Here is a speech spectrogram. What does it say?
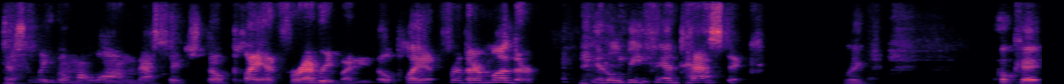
Just leave them a long message. They'll play it for everybody. They'll play it for their mother. It'll be fantastic. Like, okay,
